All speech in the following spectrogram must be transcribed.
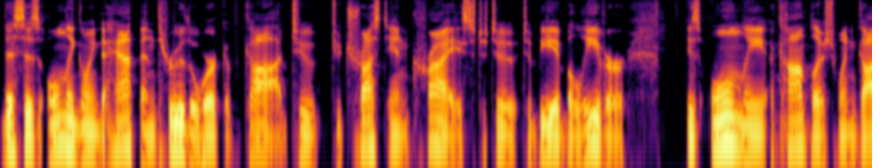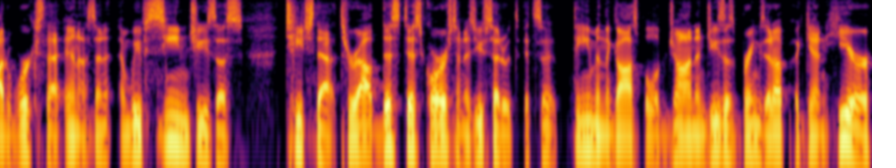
this is only going to happen through the work of God. To to trust in Christ, to to be a believer, is only accomplished when God works that in us. And and we've seen Jesus teach that throughout this discourse. And as you said, it's a theme in the Gospel of John, and Jesus brings it up again here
